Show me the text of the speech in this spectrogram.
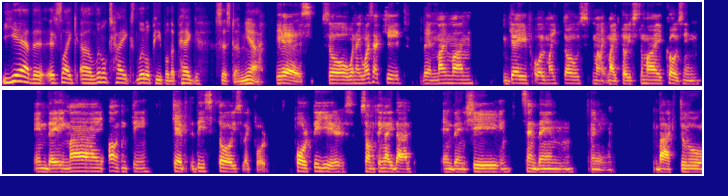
Yeah, the it's like uh Little Tikes, little people, the peg system. Yeah. Yes. So when I was a kid, then my mom gave all my toys my, my toys to my cousin and they my auntie kept these toys like for 40 years something like that. And then she sent them uh, back to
